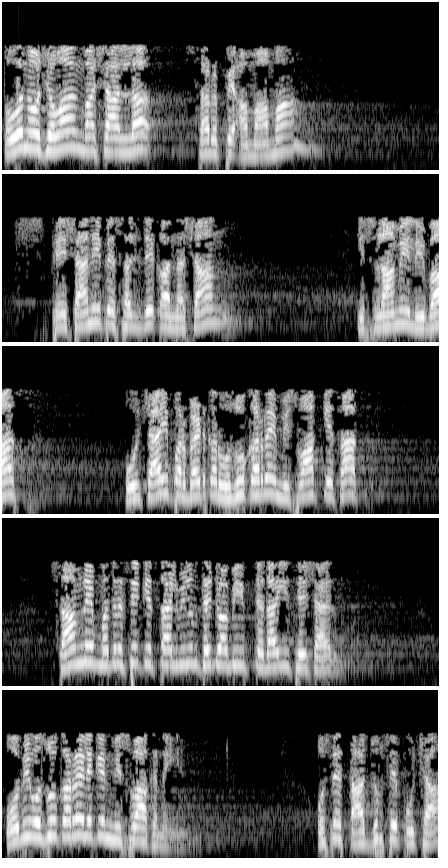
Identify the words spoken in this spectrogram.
تو وہ نوجوان ماشاء اللہ سر پہ اماما پیشانی پہ سجدے کا نشان، اسلامی لباس، اونچائی پر بیٹھ کر وضو کر رہے مسواک کے ساتھ۔ سامنے مدرسے کے طالب علم تھے جو ابھی ابتدائی تھے شاید۔ وہ بھی وضو کر رہے لیکن مسواک نہیں اس نے تعجب سے پوچھا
